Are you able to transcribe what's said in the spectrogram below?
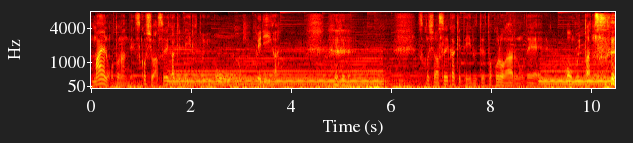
前のことなんで少し忘れかけているという、フェリーが。少し忘れかけているというところがあるので、おもう一発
